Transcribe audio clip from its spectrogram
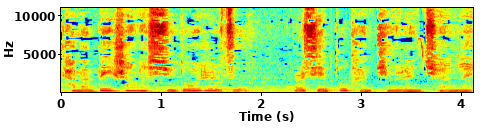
他们悲伤了许多日子，而且不肯听人劝慰。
